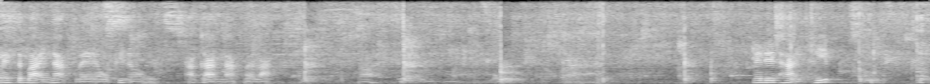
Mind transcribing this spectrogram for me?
ไม่สบายหนักแล้วพี่น้องอาการหนักแล้วล่ะเนาะไม่ได้ถ่ายคลิปสง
